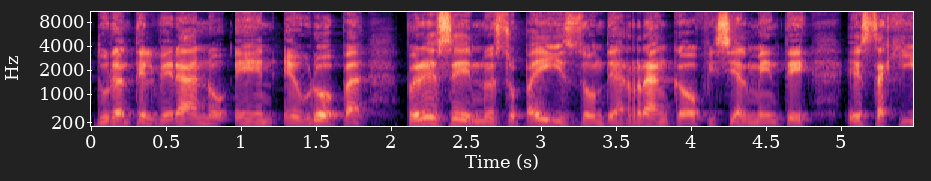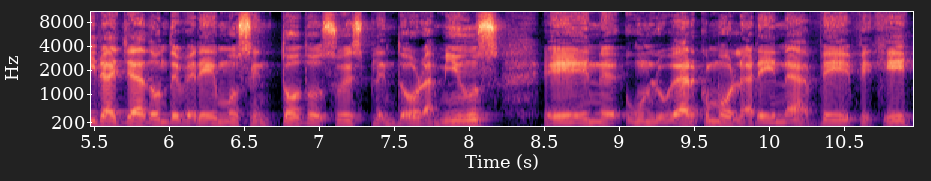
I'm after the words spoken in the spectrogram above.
durante el verano en Europa, pero es en nuestro país donde arranca oficialmente esta gira, ya donde veremos en todo su esplendor a Muse en un lugar como la Arena BFG,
